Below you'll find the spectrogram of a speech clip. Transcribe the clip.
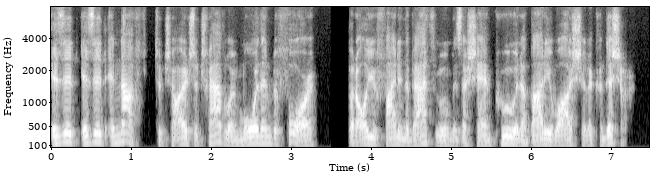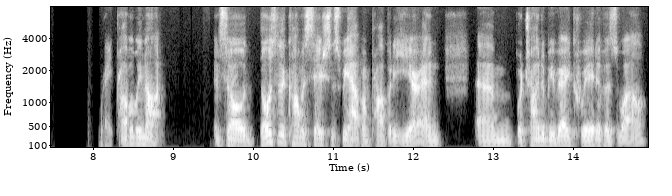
Is it is it enough to charge the traveler more than before but all you find in the bathroom is a shampoo and a body wash and a conditioner. Right. Probably not. And so those are the conversations we have on property here. And um, we're trying to be very creative as well.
